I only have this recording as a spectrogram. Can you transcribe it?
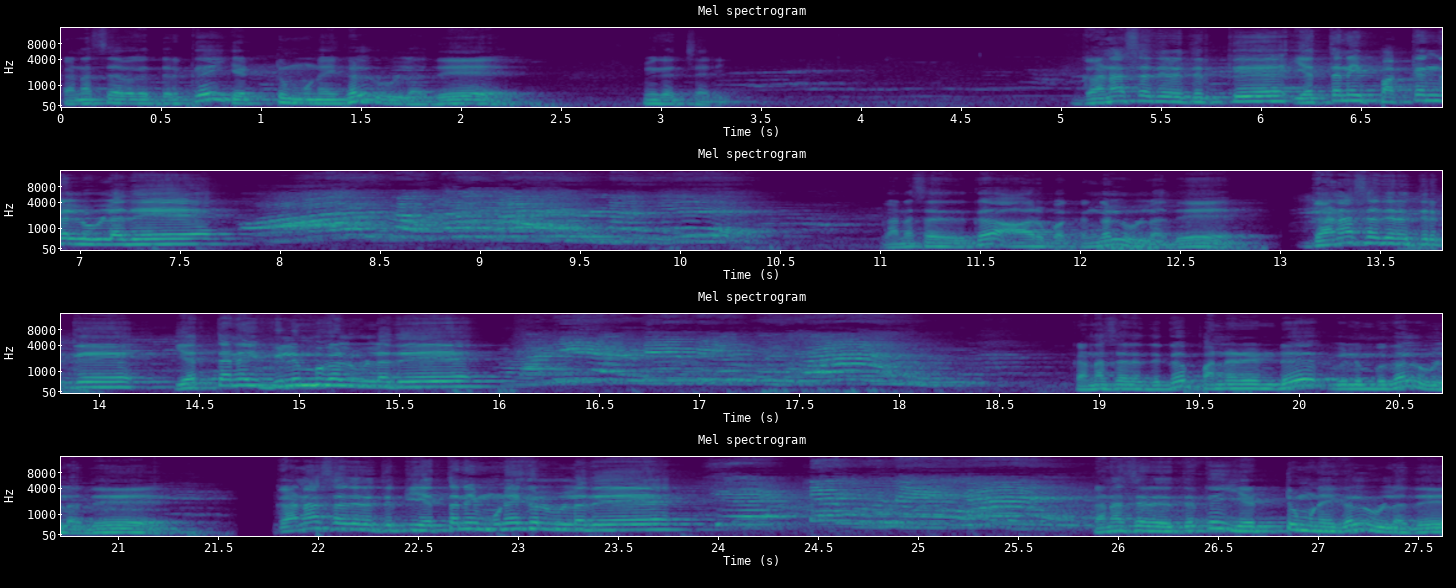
கனசெவ்வகத்திற்கு எட்டு முனைகள் உள்ளது. மிகச்சரி. கனசதுரத்திற்கு எத்தனை பக்கங்கள் உள்ளது? கனசதுரத்திற்கு ஆறு பக்கங்கள் உள்ளது. கனசதுரத்திற்கு எத்தனை விளிம்புகள் உள்ளது? கனசதுரத்துக்கு பன்னிரெண்டு விளிம்புகள் உள்ளது. கனசதுரத்திற்கு எத்தனை முனைகள் உள்ளது? கனசதுரத்திற்கு எட்டு முனைகள் உள்ளது.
